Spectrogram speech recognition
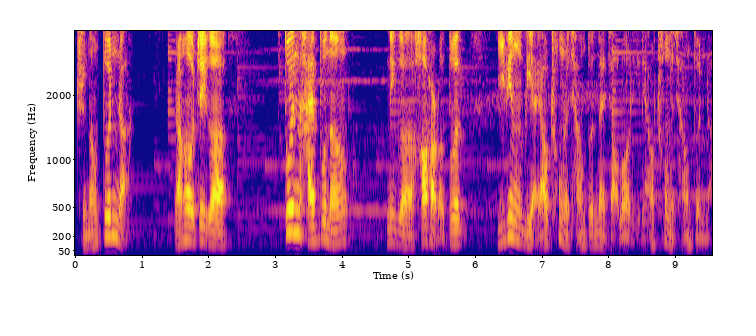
只能蹲着，然后这个蹲还不能那个好好的蹲，一定脸要冲着墙蹲在角落里，脸要冲着墙蹲着。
